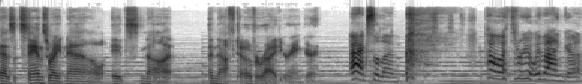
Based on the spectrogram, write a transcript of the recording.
as it stands right now, it's not enough to override your anger. Excellent. Power through it with anger.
